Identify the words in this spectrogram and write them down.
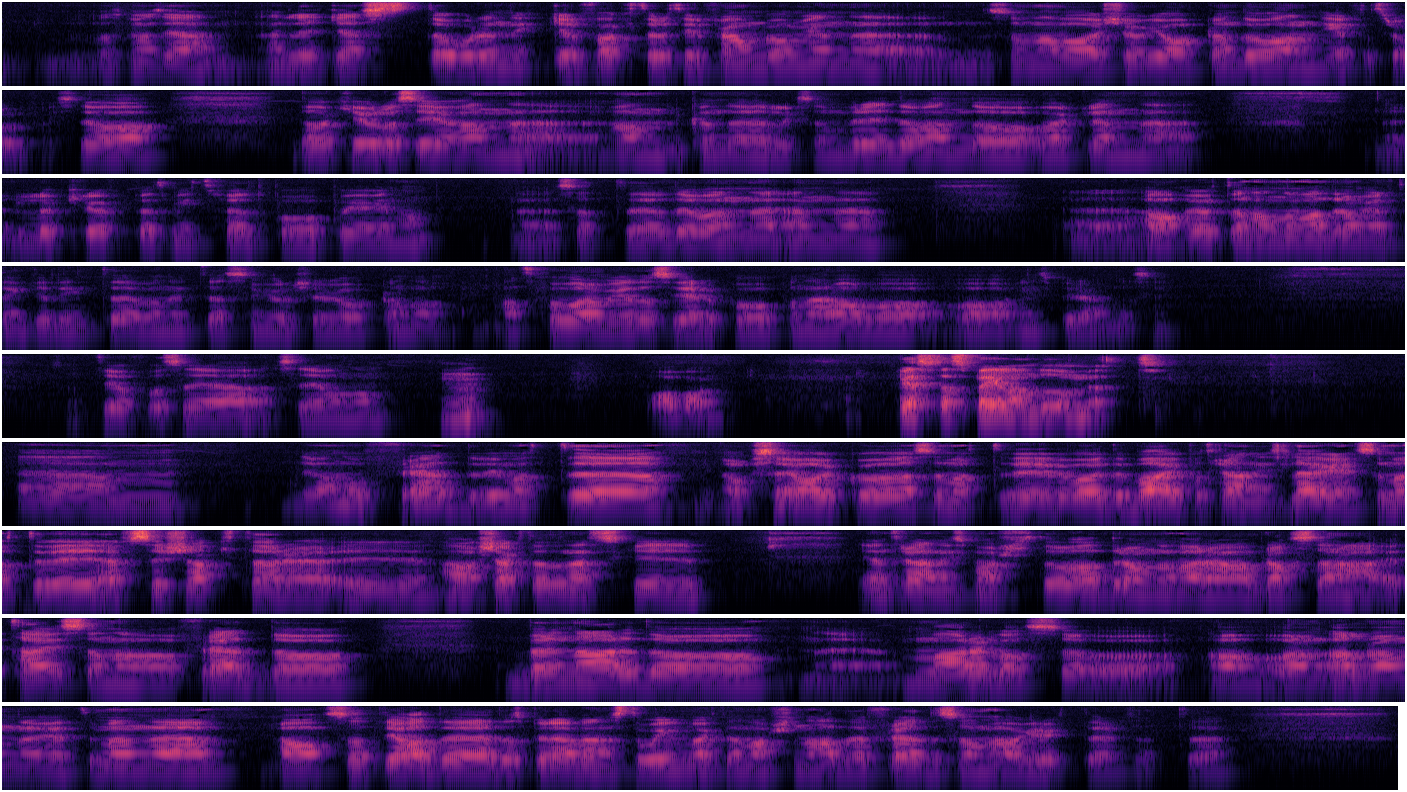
vad ska man säga? En lika stor nyckelfaktor till framgången eh, som han var 2018. Då var han helt otrolig. Det var, det var kul att se hur han, eh, hur han kunde liksom vrida och vända och verkligen eh, luckra upp ett mittfält på, på egen hand. Eh, så att eh, det var en, en eh, eh ja, utan honom hade de helt enkelt inte vunnit SM-guld 2018 och att få vara med och se det på, på nära håll var, var inspirerande att se. Så att jag får säga, säga honom. Mm. Bra val. Bästa spelaren du har mött? Um, det var nog Fred. Vi mötte eh, också i AIK, så mötte vi, vi var i Dubai på träningsläger, så mötte vi FC Shakhtar eh, i, ja, Shakhtar Donetsk i i en träningsmatch. Då hade de de här eh, brassarna, Tyson och Fred och Bernardo, Marlos och ja, vad de, alla de nu heter. Men ja, så att jag hade, då spelade jag vänster wingback den matchen och hade Fred som högerytter. Så att, eh,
